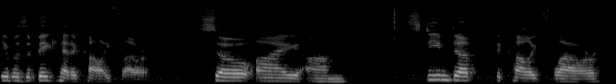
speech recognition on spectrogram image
it was a big head of cauliflower. So I um, steamed up the cauliflower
